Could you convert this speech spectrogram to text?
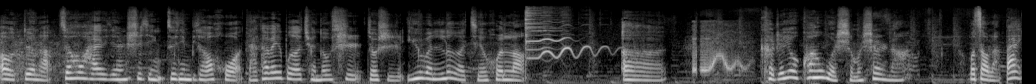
哦，对了，最后还有一件事情，最近比较火，打开微博全都是，就是余文乐结婚了。呃，可这又关我什么事儿呢？我走了，拜。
